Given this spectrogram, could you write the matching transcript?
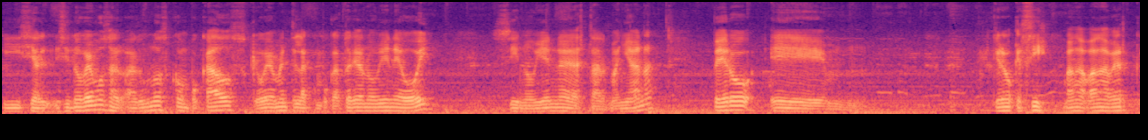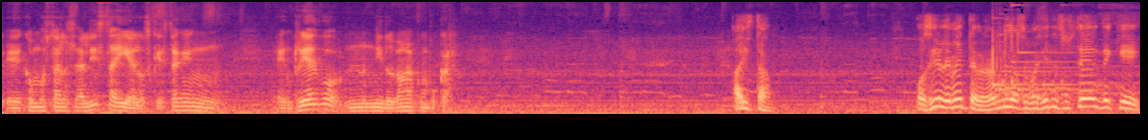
Y si, si no vemos algunos convocados, que obviamente la convocatoria no viene hoy, sino viene hasta mañana, pero eh, creo que sí, van a, van a ver eh, cómo está la lista y a los que están en, en riesgo ni los van a convocar. Ahí está. Posiblemente, ¿verdad, amigos? Imagínense ustedes de que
